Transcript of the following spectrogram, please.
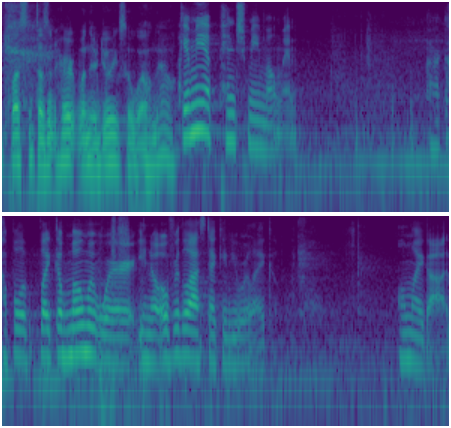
Plus, it doesn't hurt when they're doing so well now. Give me a pinch me moment or a couple of like a moment where you know over the last decade you were like oh my god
